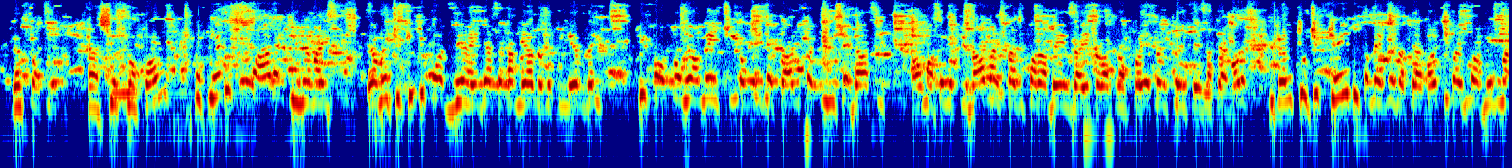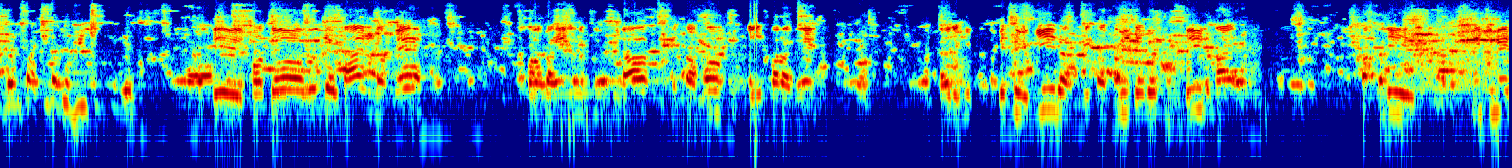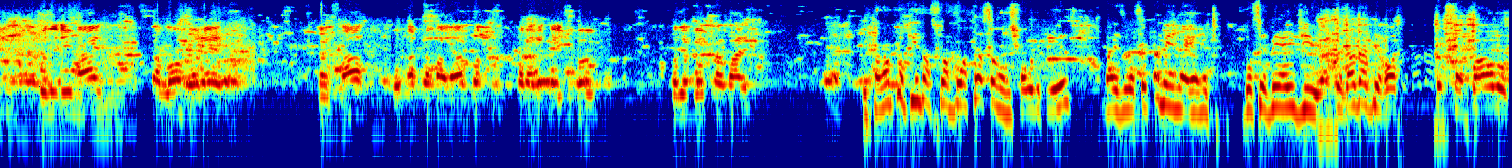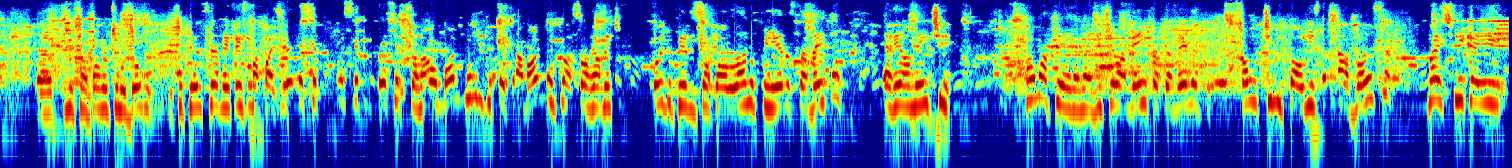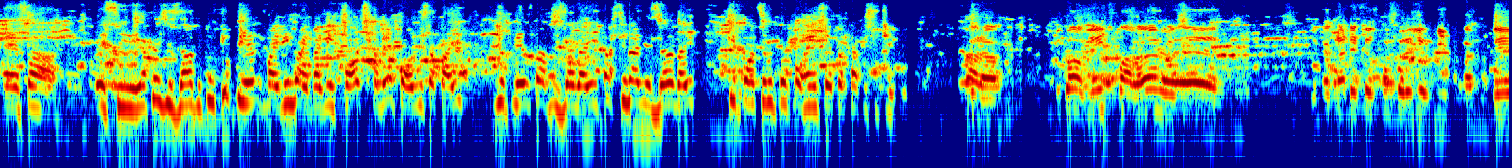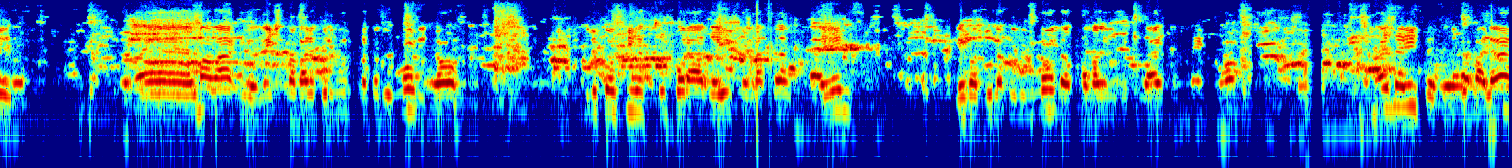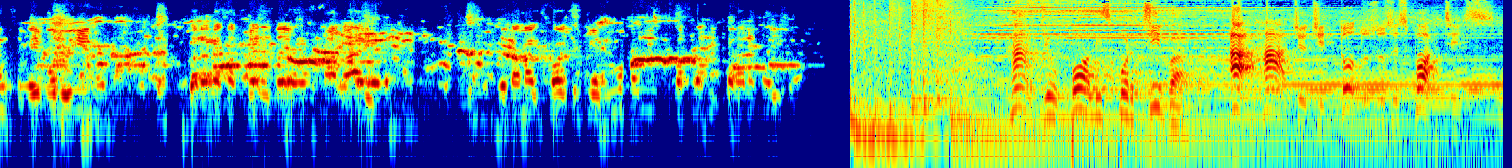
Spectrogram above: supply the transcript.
Caxias São Paulo. O Pinheiro para aqui, né? Mas realmente o que, que pode dizer aí dessa caminhada do Pinheiro aí? Que faltou realmente alguns detalhes para que ele chegasse a uma semifinal, mas está de parabéns aí pela campanha, pelo que ele fez até agora, e pelo que o Dikembe também fez até agora, que mais uma vez uma grande partida do 20 do Pinheiro. E faltou muito detalhe também, colocar ele no final, está bom, feliz parabéns ele erguida, fica me dando com o filho, mas aquele sentimento que poderia mais, tá bom, agora é descansar, voltar a trabalhar, para aí de novo, fazer um bom trabalho. E falar um pouquinho da sua boa atuação, a gente falou do Pinheiro, mas você também, né? Você vem aí de, apesar da derrota do São Paulo, é, do São Paulo no último jogo, o Pinheiro também fez uma partida excepcional, o maior de a maior pontuação realmente foi do Pinheiro de São Paulo lá no Pinheiros também, então é realmente é uma pena, né? A gente lamenta também, né? Só um time paulista avança, mas fica aí essa, esse aprendizado, porque o Pinheiro vai vir, vai, vai vir forte também, o Paulista tá aí, e o Pinheiro está avisando aí, está finalizando aí, que pode ser um concorrente para ficar com esse título. Cara, igualmente falando, é, eu quero agradecer os companheiros de equipe, né? Porque é uma máquina, a gente trabalha todo mundo para todo mundo, então conseguir essa temporada aí, graças a eles. Levou tudo a todo mundo, trabalhando nos titulares também. Então. Mas é isso, eu trabalhando, seguir evoluindo. Agora nessa férias aí, falar e ficar mais forte do que nunca e passar a temporada aí. Rádio Polo Esportiva, a rádio de todos os esportes.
